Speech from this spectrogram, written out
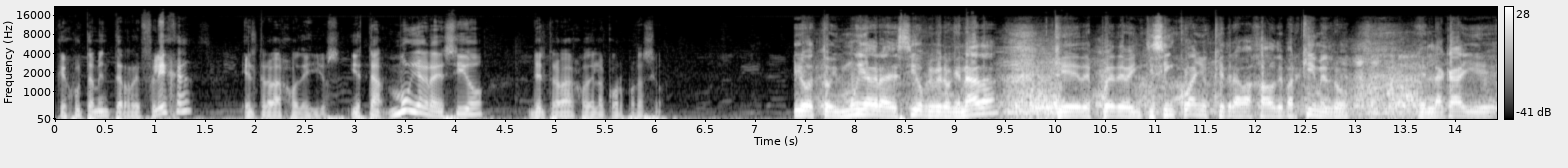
que justamente refleja el trabajo de ellos. Y está muy agradecido del trabajo de la corporación. Yo estoy muy agradecido primero que nada, que después de 25 años que he trabajado de parquímetro en la calle,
